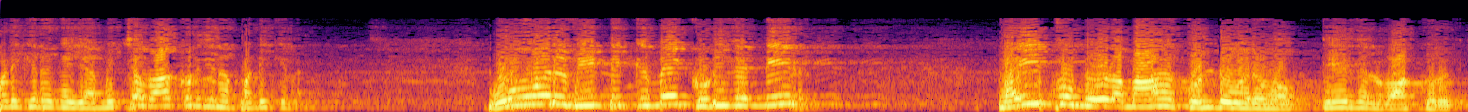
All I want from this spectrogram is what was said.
படிக்கிறேங்க ஐயா. மிச்ச வாக்குறுதி நான் படிக்கல. ஒவ்வொரு வீட்டுக்குமே குடிதண்ணீர் பைப்பு மூலமாக கொண்டு வருவோம் தேர்தல் வாக்குறுதி.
